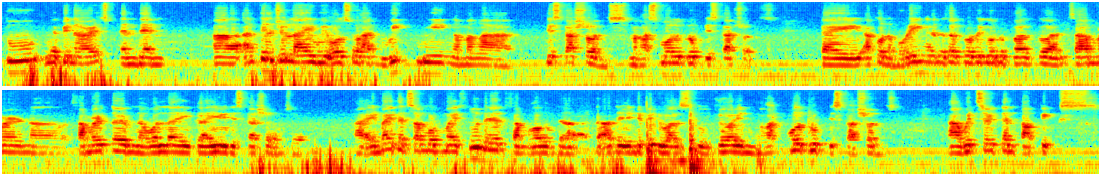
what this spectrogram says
two webinars and then uh, until July we also had weekly nga mga discussions, mga small group discussions. Kay ako na moringan na sa ko siguro pag summer na summer term na walay kayo discussion. So I invited some of my students, some of the, the other individuals to join mga small group discussions uh, with certain topics,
